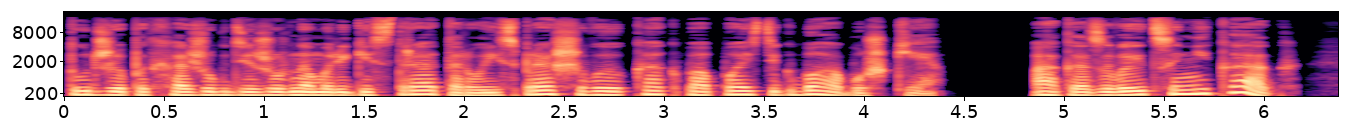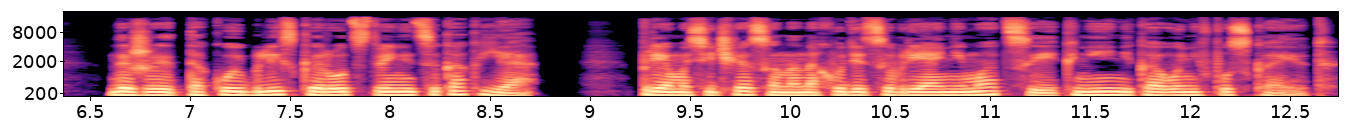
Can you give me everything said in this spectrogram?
тут же подхожу к дежурному регистратору и спрашиваю, как попасть к бабушке. Оказывается, никак. Даже такой близкой родственницы, как я. Прямо сейчас она находится в реанимации, к ней никого не впускают.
